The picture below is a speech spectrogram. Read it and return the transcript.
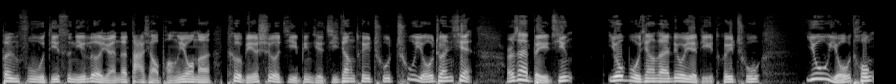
奔赴迪士尼乐园的大小朋友呢，特别设计并且即将推出出游专线；而在北京，优步将在六月底推出。优游通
